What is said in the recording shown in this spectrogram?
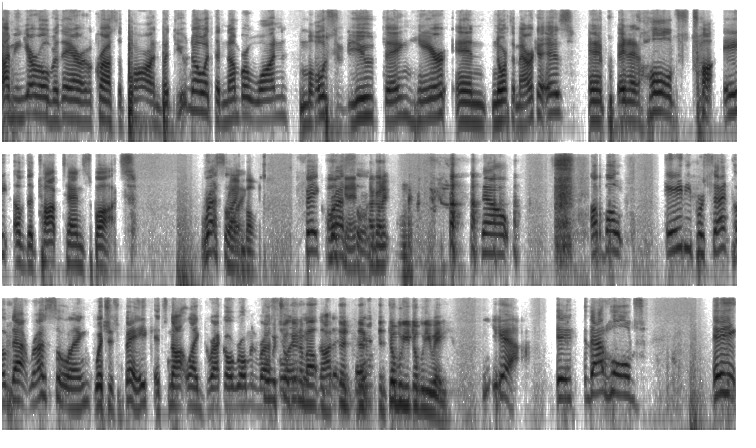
I mean, you're over there across the pond, but do you know what the number one most viewed thing here in North America is? And it, and it holds top eight of the top ten spots. Wrestling, Right, fake Okay, wrestling. I got it. Now, about. 80% of that wrestling, which is fake, it's not like Greco-Roman So wrestling. we're talking about not the, the, the. WWE. Yeah, it, that holds eight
